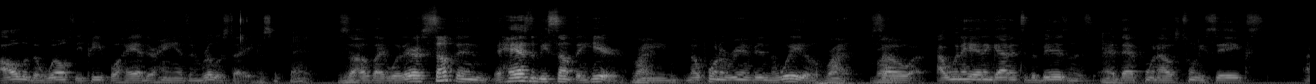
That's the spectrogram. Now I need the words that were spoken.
all of the wealthy people had their hands in real estate. That's a fact. So I was like, well, there's something, there has to be something here. Right. I mean, no point in reinventing the wheel. Right. right. So I went ahead and got into the business. At that point, I was 26. Uh,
